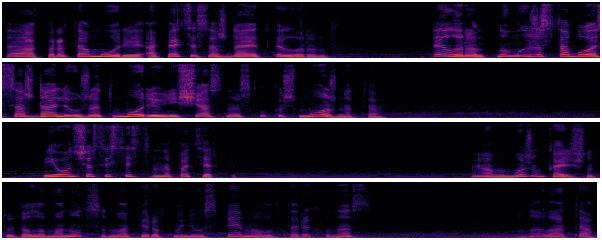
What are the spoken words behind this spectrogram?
Так, врата моря. Опять осаждает Элронд. Элронд, ну мы же с тобой осаждали уже эту морю несчастную. Сколько ж можно-то? И он сейчас, естественно, потерпит. А, мы можем, конечно, туда ломануться, но, во-первых, мы не успеем, а во-вторых, у нас маловато.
